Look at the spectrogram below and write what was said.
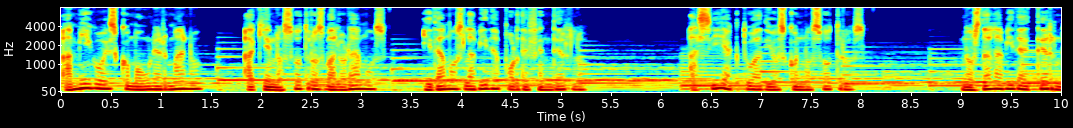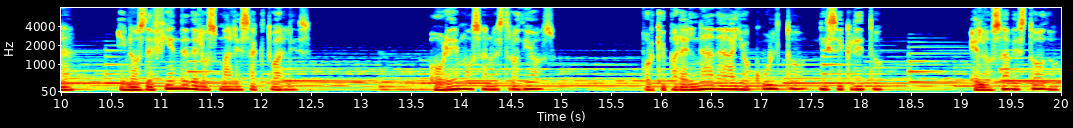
Amigo es como un hermano a quien nosotros valoramos y damos la vida por defenderlo. Así actúa Dios con nosotros. Nos da la vida eterna y nos defiende de los males actuales. Oremos a nuestro Dios, porque para Él nada hay oculto ni secreto. Él lo sabes todo.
